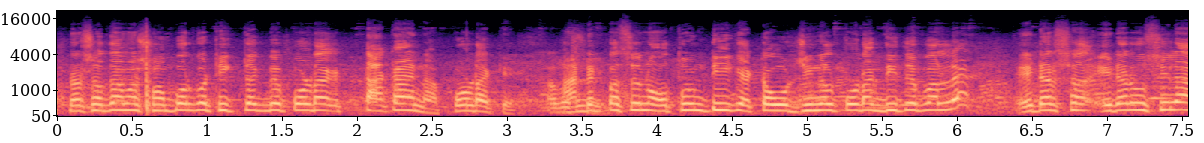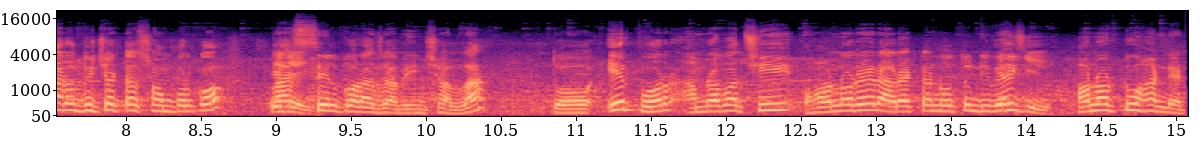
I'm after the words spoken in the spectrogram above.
আপনার সাথে আমার সম্পর্ক ঠিক থাকবে প্রোডাক্ট টাকায় না প্রোডাক্টে হান্ড্রেড পার্সেন্ট অথেন্টিক একটা অরিজিনাল প্রোডাক্ট দিতে পারলে এটার এটার উচিলে আরও দুই চারটা সম্পর্ক প্লাস সেল করা যাবে ইনশাল্লাহ তো এরপর আমরা পাচ্ছি হনরের আর একটা নতুন ডিভাইস কি? হনর টু হান্ড্রেড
